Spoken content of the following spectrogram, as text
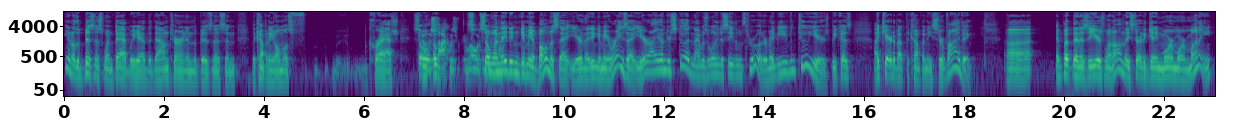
you know, the business went bad. We had the downturn in the business, and the company almost f- crashed. So You know, the uh, stock was very low. So when point. they didn't give me a bonus that year and they didn't give me a raise that year, I understood and I was willing to see them through it, or maybe even two years, because I cared about the company surviving. Uh, but then as the years went on, they started getting more and more money.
